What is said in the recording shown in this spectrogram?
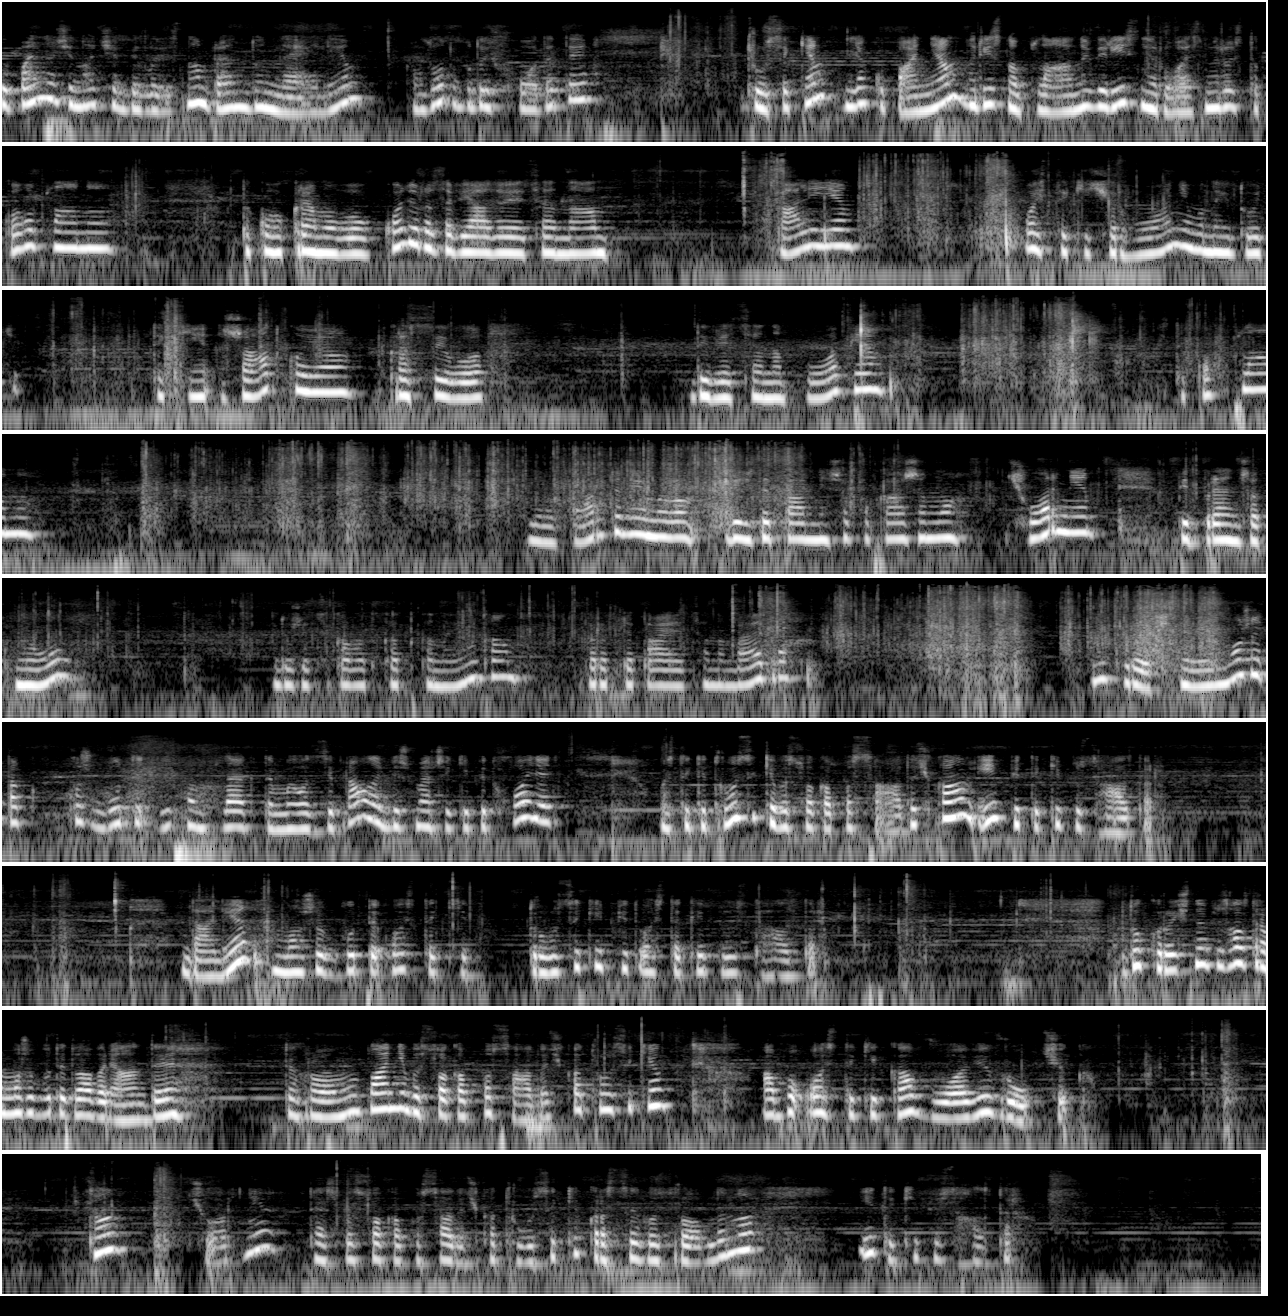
Купальна жіноча білизна бренду Нелі. В лот будуть входити трусики для купання різнопланові, різні розміри. Ось такого плану, такого кремового кольору зав'язується на талії. Ось такі червоні, вони йдуть такі жаткою, красиво дивляться на попі. Ось такого плану. Леопардові ми вам більш детальніше покажемо. Чорні під бренд Jacquemus. Дуже цікава така тканинка. Переплітається на бедрах. І коричневі. Може також бути і комплекти. Ми от зібрали більш-менш, які підходять. Ось такі трусики, висока посадочка і під такий бюстгальтер. Далі може бути ось такі трусики під ось такий бюстгальтер. До коричневого бюстгальтера може бути два варіанти. В тигровому плані висока посадочка трусиків, або ось такі кавові в рубчик. Та чорні, теж висока посадочка трусиків, красиво зроблено. І такий бюстгальтер.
